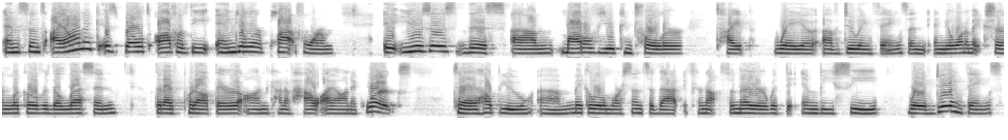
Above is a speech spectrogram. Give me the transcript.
And since Ionic is built off of the Angular platform, it uses this um, model view controller type way of, of doing things. And, and you'll want to make sure and look over the lesson that I've put out there on kind of how Ionic works to help you um, make a little more sense of that if you're not familiar with the MVC way of doing things.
